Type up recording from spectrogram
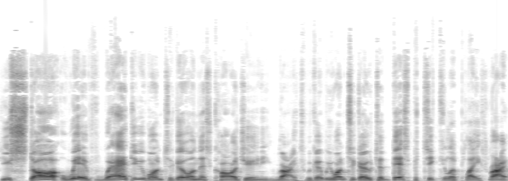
You start with where do we want to go on this car journey? Right, we go, we want to go to this particular place. Right,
